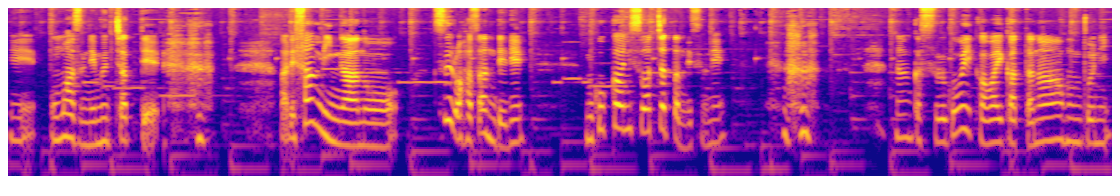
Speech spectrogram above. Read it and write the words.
えー、思わず眠っちゃって。あれ、サンミンがあの、通路挟んでね、向こう側に座っちゃったんですよね。なんかすごい可愛かったな本当に。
